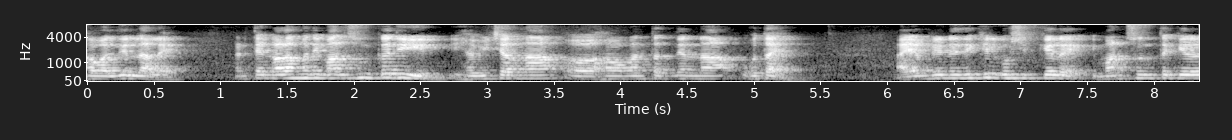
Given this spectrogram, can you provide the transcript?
हवालदिल आलाय आणि त्या काळामध्ये मान्सून कधी येईल ह्या विचारणा हवामान तज्ज्ञांना होत आहे. आय एम डीने देखील घोषित केलंय की मान्सून तर केरळ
